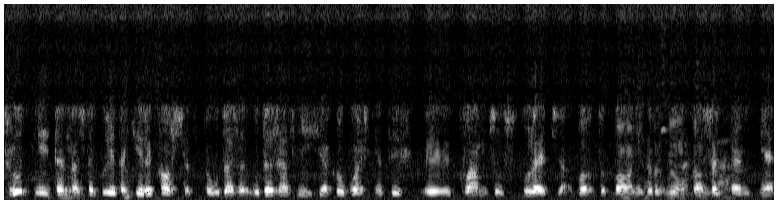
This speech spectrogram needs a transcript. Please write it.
trudniej, ten następuje taki rykoszet, to uderza, uderza w nich jako właśnie tych y, kłamców stulecia, bo, bo oni to robią konsekwentnie.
